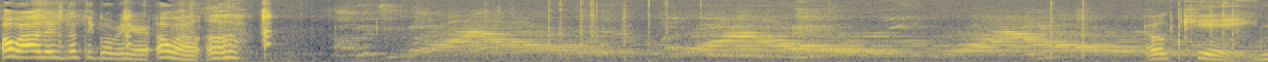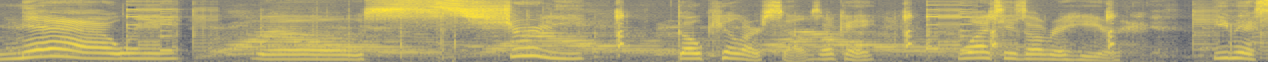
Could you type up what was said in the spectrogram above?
Oh wow, there's nothing over here. Oh well. Uh. Okay, now we will surely go kill ourselves. Okay, what is over here? We missed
